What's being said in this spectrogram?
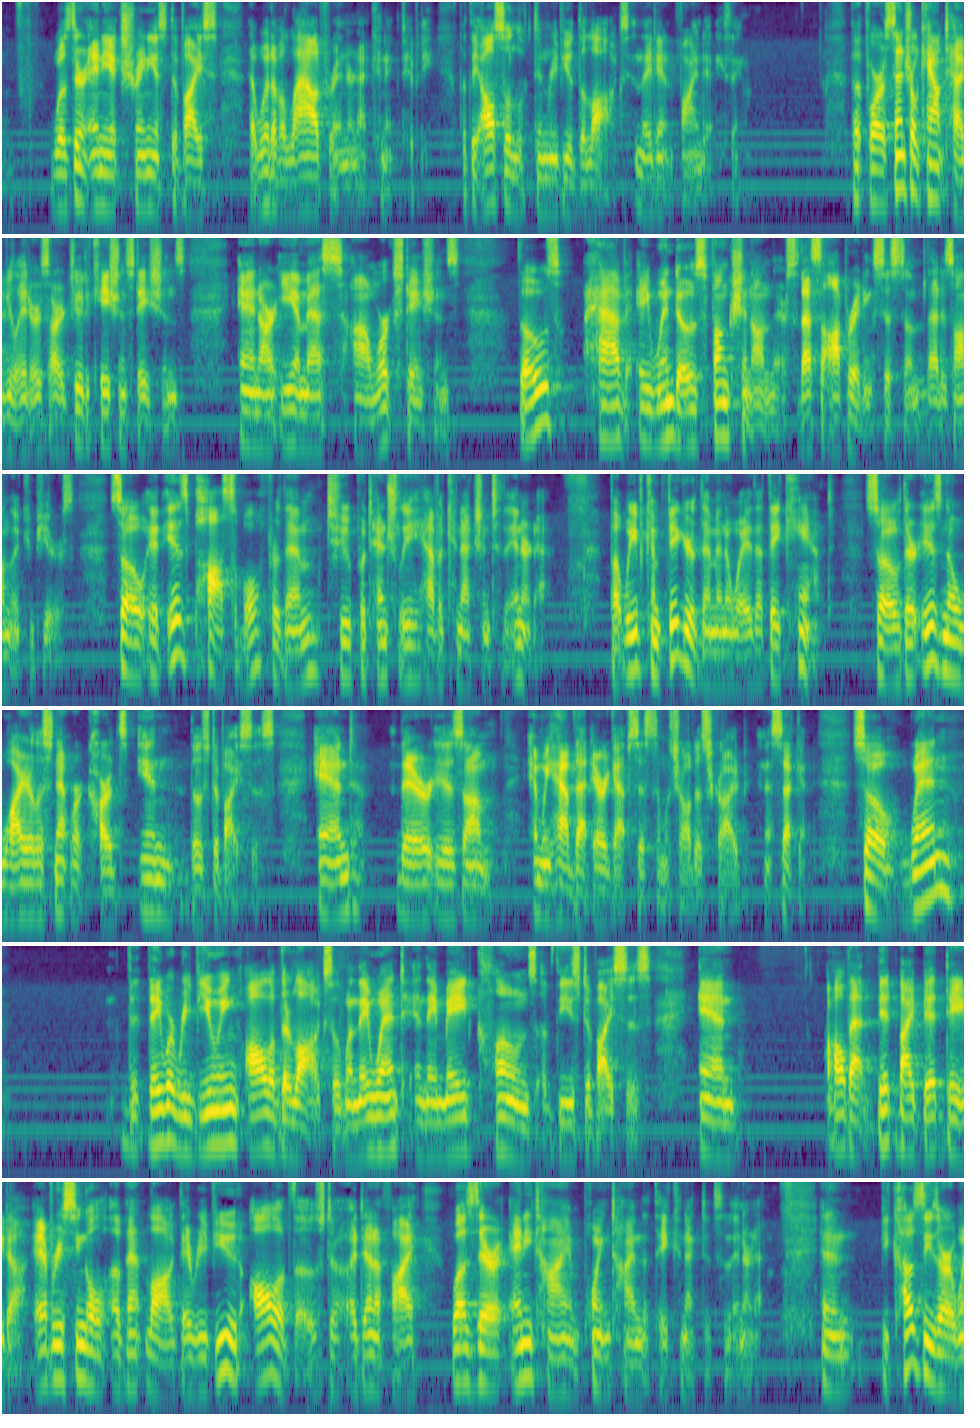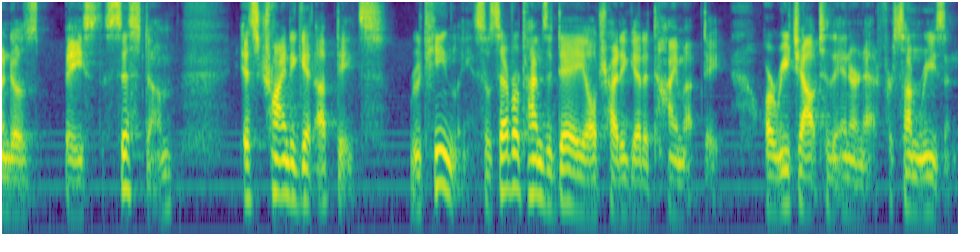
was there any extraneous device that would have allowed for internet connectivity? But they also looked and reviewed the logs, and they didn't find anything. But for our central count tabulators, our adjudication stations, and our EMS um, workstations, those have a Windows function on there. So that's the operating system that is on the computers. So it is possible for them to potentially have a connection to the internet. But we've configured them in a way that they can't. So there is no wireless network cards in those devices. And there is, um, and we have that air gap system, which I'll describe in a second. So when they were reviewing all of their logs. So when they went and they made clones of these devices and all that bit by bit data, every single event log, they reviewed all of those to identify was there any time, point in time that they connected to the internet. And because these are a Windows-based system, it's trying to get updates routinely. So several times a day, you'll try to get a time update or reach out to the internet for some reason.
